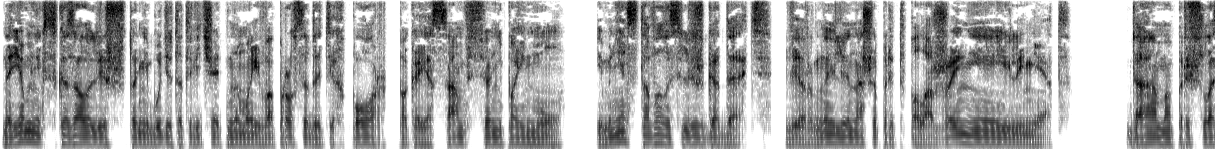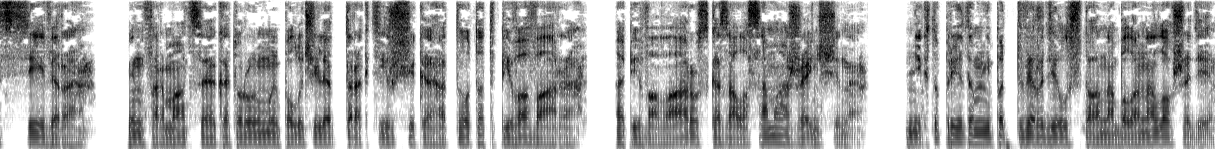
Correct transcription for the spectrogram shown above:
Наемник сказал лишь, что не будет отвечать на мои вопросы до тех пор, пока я сам все не пойму. И мне оставалось лишь гадать, верны ли наши предположения или нет. Дама пришла с севера. Информация, которую мы получили от трактирщика, а тот от пивовара. А пивовару сказала сама женщина. Никто при этом не подтвердил, что она была на лошади,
